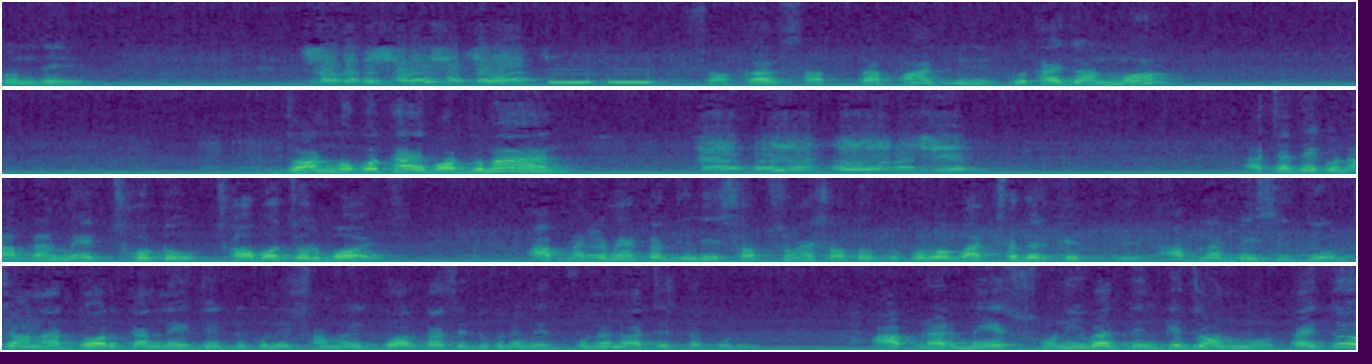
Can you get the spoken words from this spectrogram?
সন্ধে সকাল সকাল সাতটা পাঁচ। সকাল সাতটা পাঁচ মিনিট। কোথায় জন্ম? জন্ম কোথায়? বর্ধমান? হ্যাঁ আচ্ছা দেখুন আপনার মেয়ে ছোট ছ বছর বয়স। আপনাকে আমি একটা জিনিস সবসময় সতর্ক করব বাচ্চাদের ক্ষেত্রে। আপনার বেশি দূর জানার দরকার নেই যেটুকুনি সাময়িক দরকার সেটুকুনি আমি শুনে নেওয়ার চেষ্টা করুন আপনার মেয়ের শনিবার দিনকে জন্ম তাই তো?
